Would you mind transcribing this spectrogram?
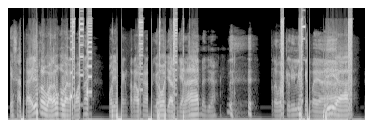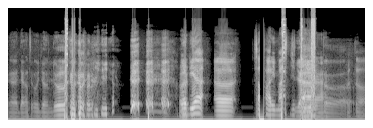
Ya santai aja kalau malam ke mana-mana. Banyak yang terawih nggak mau jalan-jalan aja. Terawih keliling ya, Pak ya? Iya. Ya, jangan seujon dulu. Iya. oh dia eh, safari masjid ya, Iya. betul. betul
